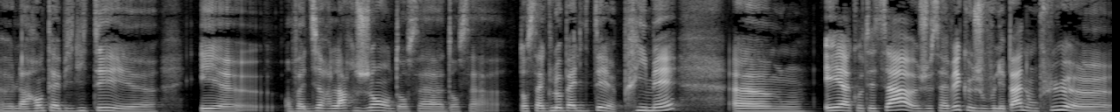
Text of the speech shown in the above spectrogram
euh, la rentabilité et, euh, et euh, on va dire l'argent dans sa dans sa dans sa globalité euh, primait. Euh, et à côté de ça, je savais que je voulais pas non plus euh, euh,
